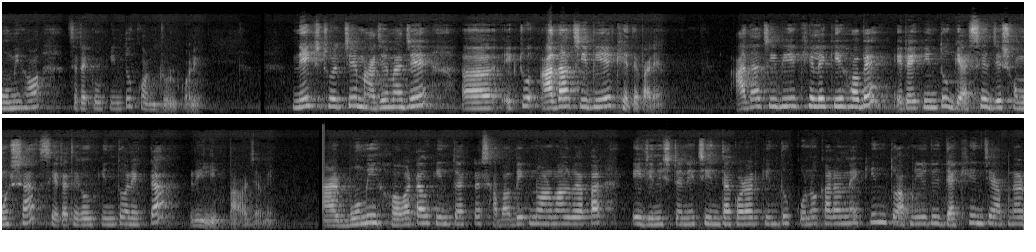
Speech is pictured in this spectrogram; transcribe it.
বমি হওয়া, সেটাকেও কিন্তু কন্ট্রোল করে। নেক্সট হচ্ছে মাঝে মাঝে একটু আদা চিবিয়ে খেতে পারেন। আদা চিবিয়ে খেলে কি হবে? এটাই কিন্তু গ্যাসের যে সমস্যা, সেটা থেকেও কিন্তু অনেকটা রিলিফ পাওয়া যাবে। আর বমি হওয়াটাও কিন্তু একটা স্বাভাবিক নর্মাল ব্যাপার। এই জিনিসটা নিয়ে চিন্তা করার কিন্তু কোনো কারণ নেই। কিন্তু আপনি যদি দেখেন যে আপনার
